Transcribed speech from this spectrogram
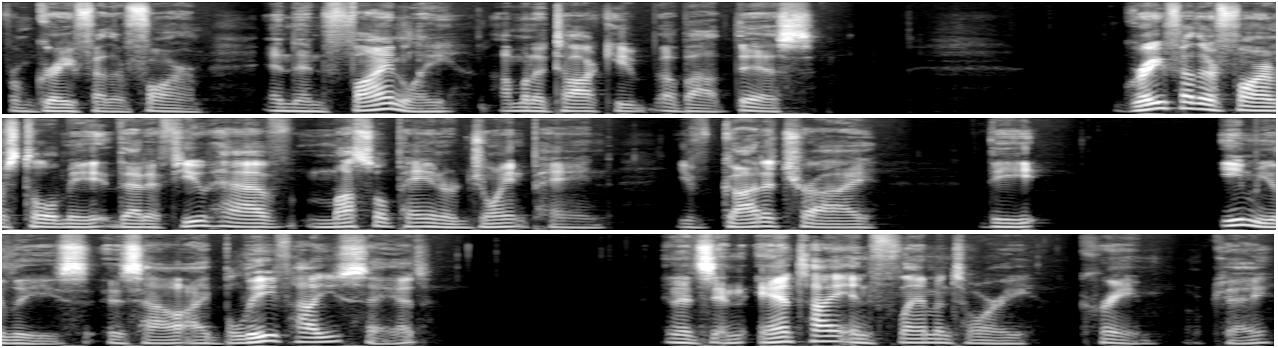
from Gray Feather Farm. And then finally, I'm going to talk you about this. Gray Feather Farms told me that if you have muscle pain or joint pain, you've got to try the Emules, is how I believe how you say it. And it's an anti inflammatory cream. Okay.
